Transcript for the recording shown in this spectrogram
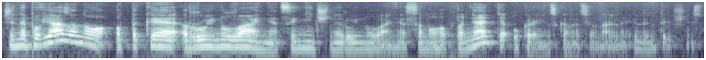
Чи не пов'язано отаке руйнування, цинічне руйнування самого поняття українська національна ідентичність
